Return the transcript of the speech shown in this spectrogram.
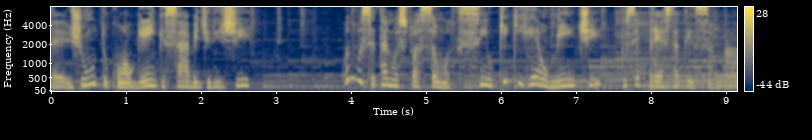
é, junto com alguém que sabe dirigir, quando você está numa situação assim, o que, que realmente você presta atenção?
